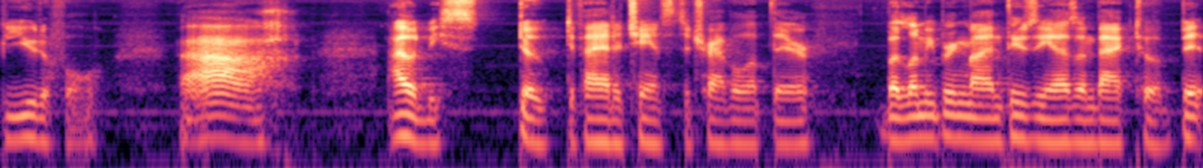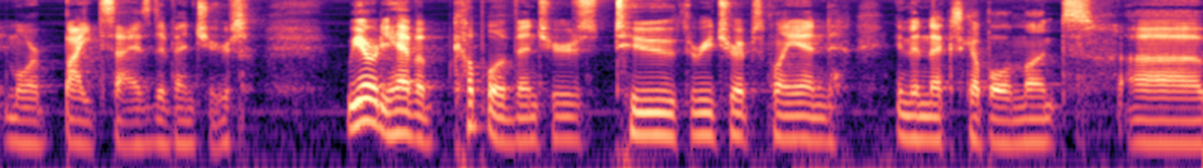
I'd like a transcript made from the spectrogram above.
beautiful. Ah, I would be stoked if I had a chance to travel up there. But let me bring my enthusiasm back to a bit more bite sized adventures. We already have a couple of ventures, two, three trips planned in the next couple of months, uh,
